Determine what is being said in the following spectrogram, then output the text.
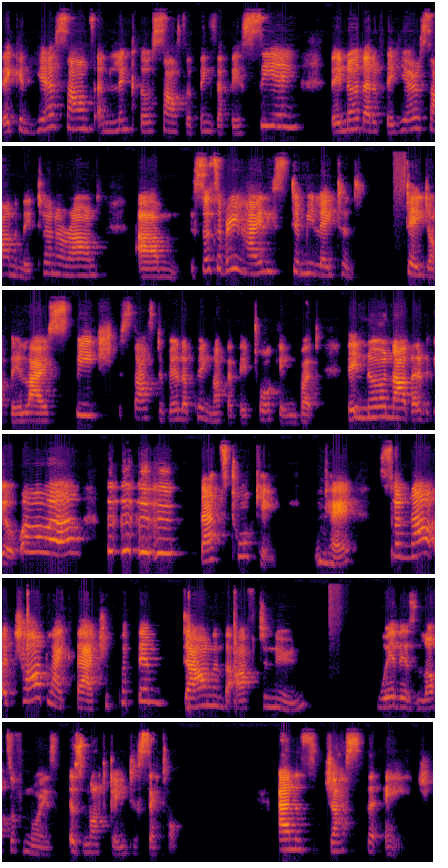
they can hear sounds and link those sounds to things that they're seeing. They know that if they hear a sound and they turn around um, so it's a very highly stimulated stage of their life speech starts developing not that they're talking but they know now that if they go whoa, whoa, whoa, that's talking mm. okay so now a child like that, you put them down in the afternoon where there's lots of noise, is not going to settle. And it's just the age.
